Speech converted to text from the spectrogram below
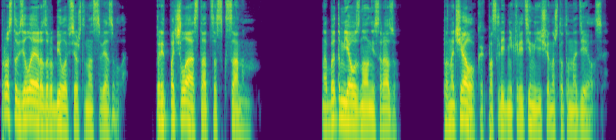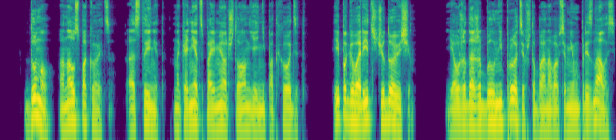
Просто взяла и разрубила все, что нас связывало. Предпочла остаться с Ксаном. Об этом я узнал не сразу — Поначалу, как последний кретин, еще на что-то надеялся. Думал, она успокоится, остынет, наконец поймет, что он ей не подходит, и поговорит с чудовищем. Я уже даже был не против, чтобы она во всем ему призналась.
